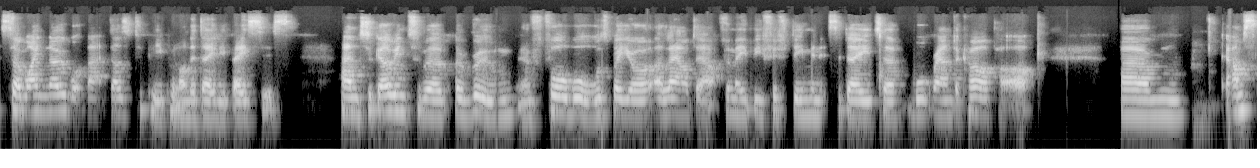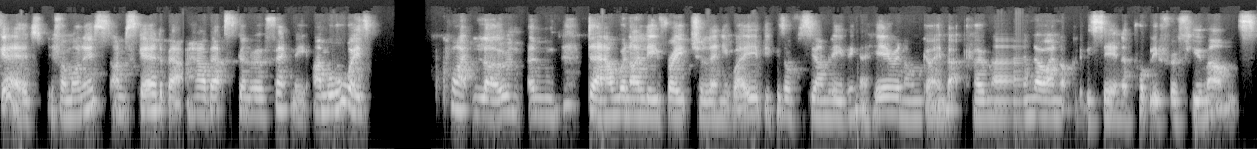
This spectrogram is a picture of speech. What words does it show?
So I know what that does to people on a daily basis. And to go into a, a room, you know, four walls, where you're allowed out for maybe 15 minutes a day to walk around a car park, um, I'm scared, if I'm honest. I'm scared about how that's going to affect me. I'm always quite low and, and, down when I leave Rachel anyway, because obviously I'm leaving her here and I'm going back home. I know I'm not going to be seeing her probably for a few months.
